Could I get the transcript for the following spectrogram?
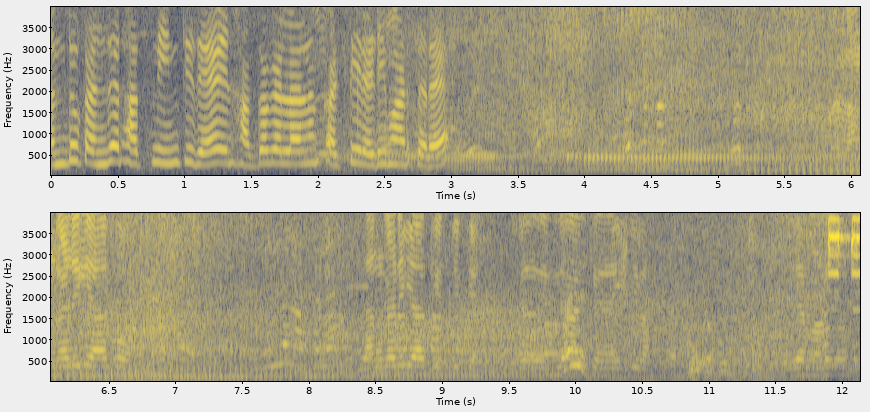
ಅಂದು ಅಂತೂ ಕಂಜನ್ ಹತ್ತು ನಿಂತಿದೆ, ಇನ್ನು ಹಗ್ಗಗೆಲ್ಲ ಕಟ್ಟಿ ರೆಡಿ ಮಾಡ್ತಾರೆ. ಅಂಗಡಿಗೆ ಗಾಡಿಗೆ ಹಾಕು ನನ್ನ ಗಾಡಿಗೆ ಹಾಕಿದ್ದಕ್ಕೆ ಮಾಡೋದು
